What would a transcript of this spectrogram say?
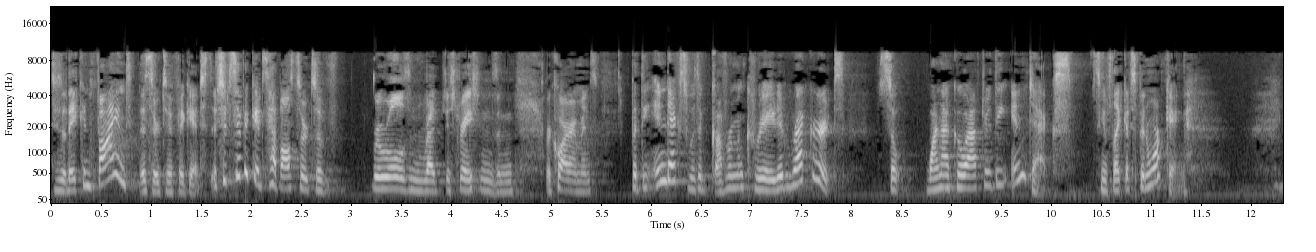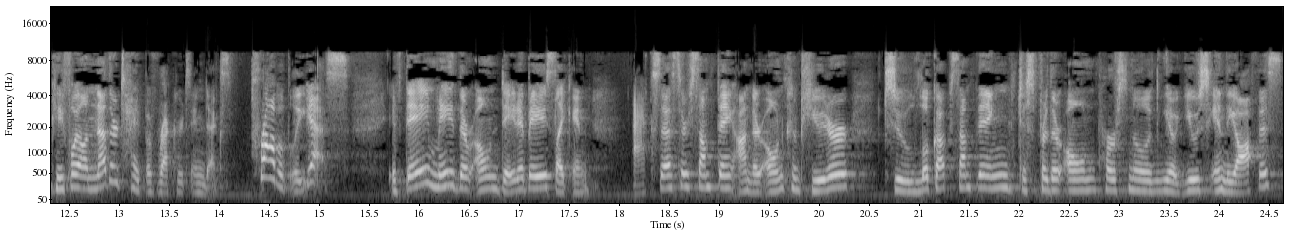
so they can find the certificate. The certificates have all sorts of rules and registrations and requirements, but the index was a government created record. So why not go after the index? Seems like it's been working. Can you FOIL another type of records index? Probably yes. If they made their own database, like in access or something on their own computer to look up something just for their own personal you know, use in the office,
